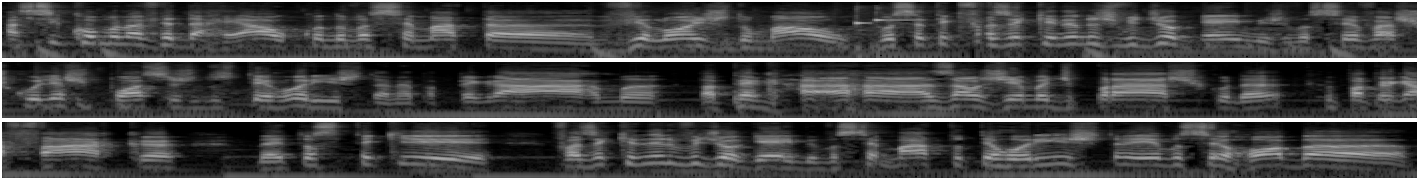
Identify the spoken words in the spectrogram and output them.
Assim como na vida real, quando você mata vilões do mal, você tem que fazer que nem nos videogames. Você vasculha as posses dos terroristas, né? Pra pegar arma, pra pegar as algemas de plástico, né? Pra pegar faca, né? Então você tem que fazer que nem no videogame. Você mata o terrorista e você rouba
